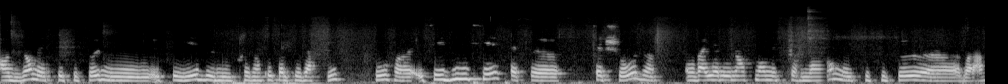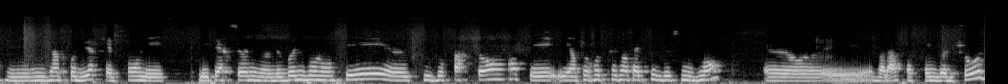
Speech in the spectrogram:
en disant est-ce que tu peux nous essayer de nous présenter quelques artistes pour euh, essayer d'initier cette euh, cette chose. On va y aller lentement mais sûrement, mais si tu peux euh, voilà nous, introduire quelles sont les les personnes de bonne volonté, toujours partantes et, et, un peu représentatives de ce mouvement. Euh, voilà, ça serait une bonne chose.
